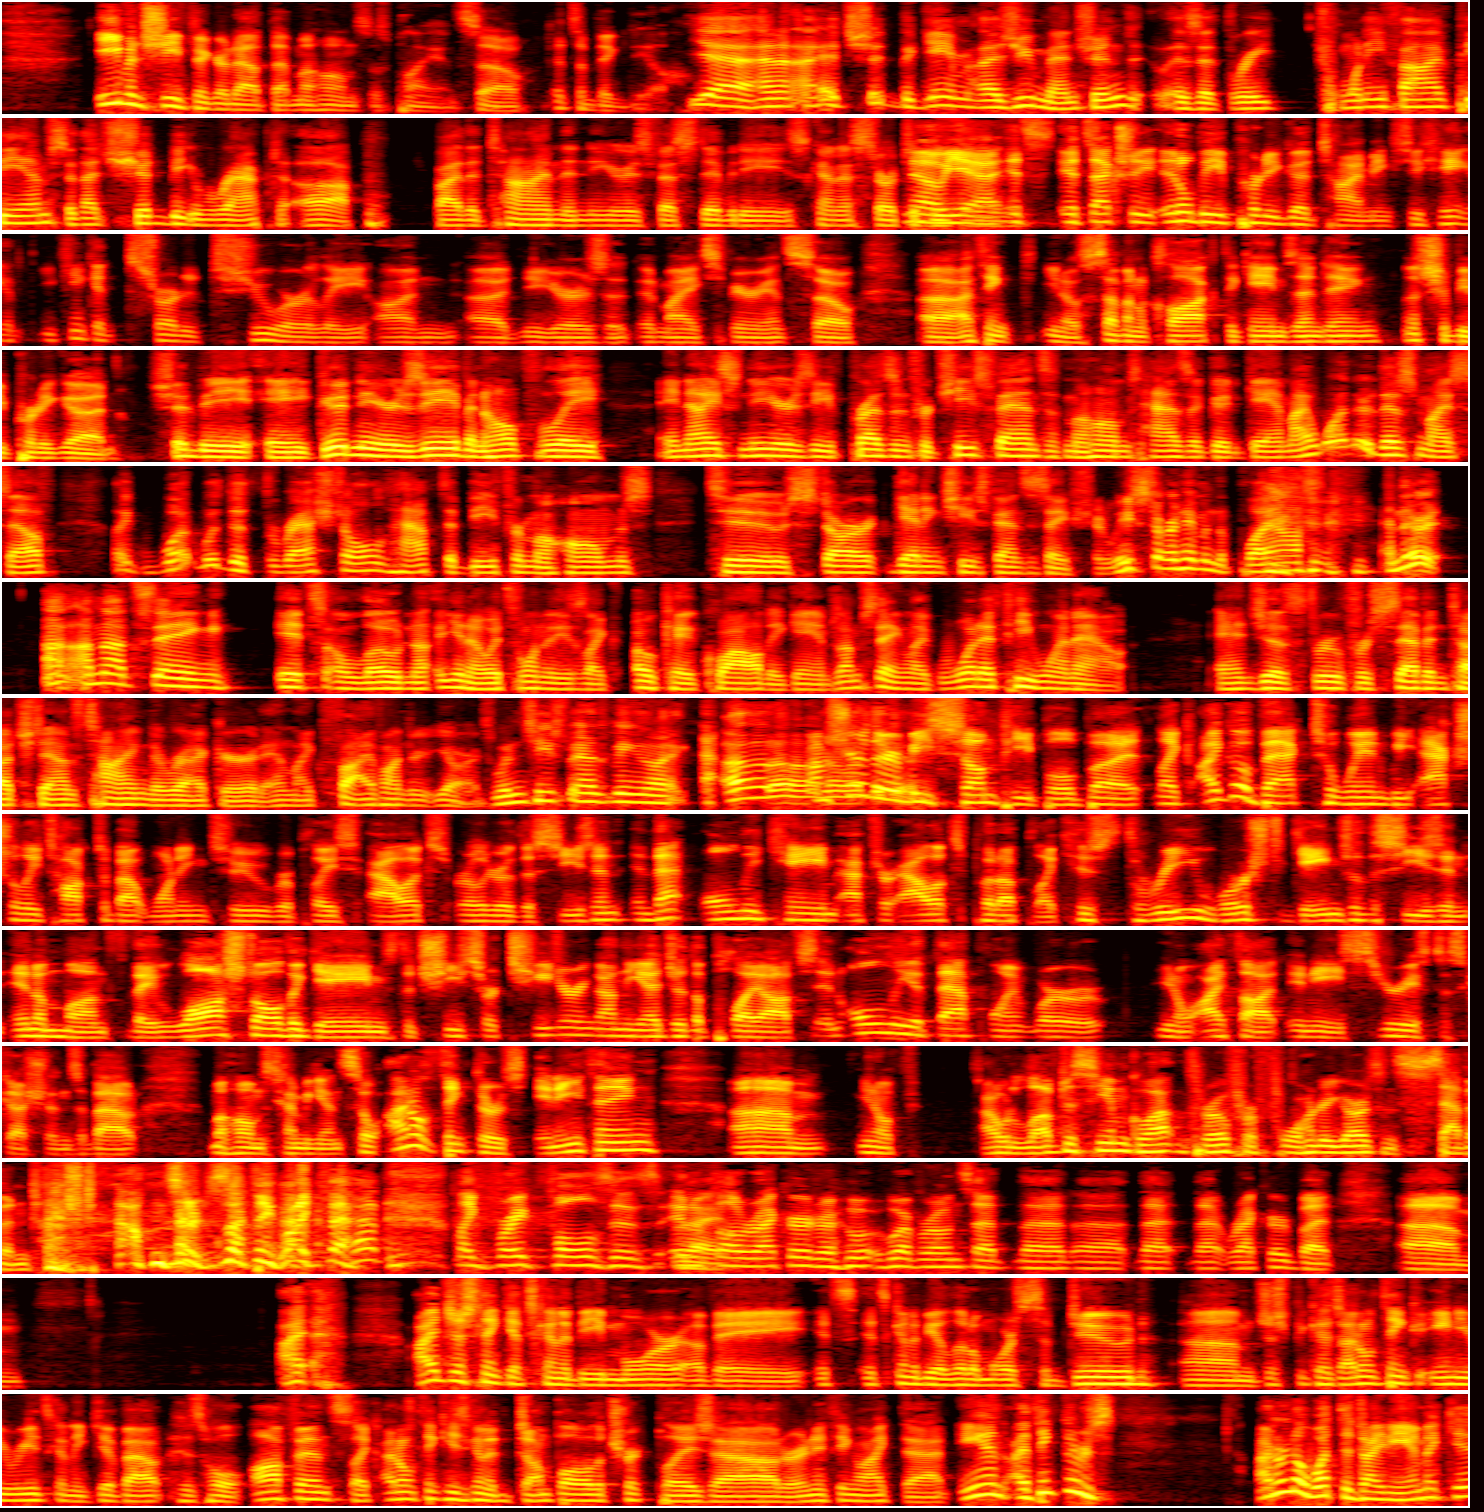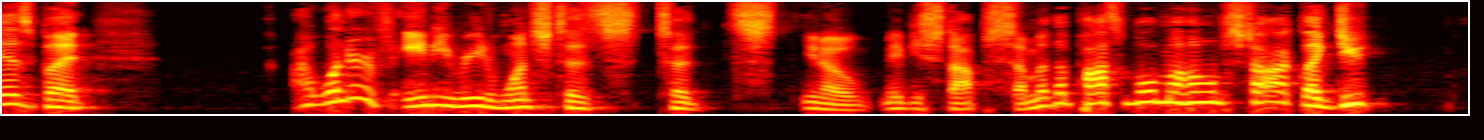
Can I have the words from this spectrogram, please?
even she figured out that Mahomes was playing, so it's a big deal. Yeah, and it should the game as you mentioned is at 3:25 p.m. so that should be wrapped up by the time the New Year's festivities kind of start to No, yeah, it's it's actually it'll be pretty good timing. So you can't you can't get started too early on uh, New Year's, in in my experience. So uh, I think you know seven o'clock, the game's ending. That should be pretty good. should be a good New Year's Eve and hopefully a nice New Year's Eve present for Chiefs fans if Mahomes has a good game. I wonder this myself. Like, what would the threshold have to be for Mahomes to start getting Chiefs fans to say, should we start him in the playoffs? and there, I'm not saying it's a low, you know, it's one of these like, okay, quality games. I'm saying, like, what if he went out and just threw for seven touchdowns, tying the record, and like 500 yards. Wouldn't Chiefs fans being like, I don't know. I'm sure there'd be some people, but like I go back to when we actually talked about wanting to replace Alex earlier this season, and that only came after Alex put up like his three worst games of the season in a month. They lost all the games. The Chiefs are teetering on the edge of the playoffs, and only at that point were you know I thought any serious discussions about Mahomes coming in. So I don't think there's anything. Um, you know. I would love to see him go out and throw for 400 yards and seven touchdowns or something like that, like break Foles' NFL Right. record or who, whoever owns that that uh, that that record. But um, I I just think it's going to be more of a it's it's going to be a little more subdued. Um, just because I don't think Andy Reid's going to give out his whole offense. Like I don't think he's going to dump all the trick plays out or anything like that. And I think there's I don't know what the dynamic is, but I wonder if Andy Reid wants to to you know maybe stop some of the possible Mahomes talk. Like, do you,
